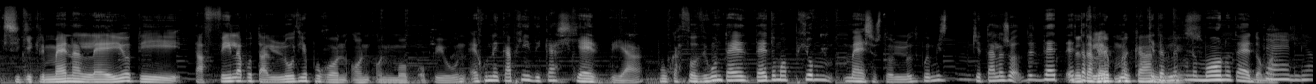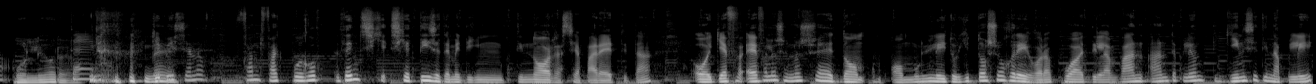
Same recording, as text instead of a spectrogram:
Συγκεκριμένα λέει ότι τα φύλλα από τα λούδια που γον- ον- ονειμοποιούν έχουν κάποια ειδικά σχέδια που καθοδηγούν τα, έ- τα έντομα πιο μέσα στο λουλούδι που εμείς και τα άλλα ζώα δεν, δεν- δεν τα τα βλέπουμε βλέπουμε καν και τα εμείς. βλέπουν μόνο τα έντομα. Τέλειο. Πολύ ωραίο. τέλειο. Και Ναι. επίσης ένα fun fact που εγώ δεν σχε- σχετίζεται με την, την όραση απαραίτητα. Ο εγκέφαλος ενός εντόμου λειτουργεί τόσο γρήγορα που αντιλαμβάνεται πλέον την κίνηση την απλή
